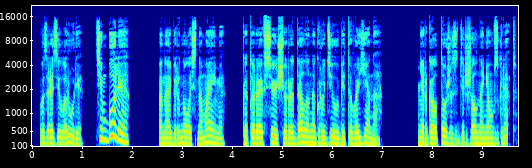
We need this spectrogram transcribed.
— возразила Рури. «Тем более...» Она обернулась на Майме, которая все еще рыдала на груди убитого Йена. Нергал тоже задержал на нем взгляд.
